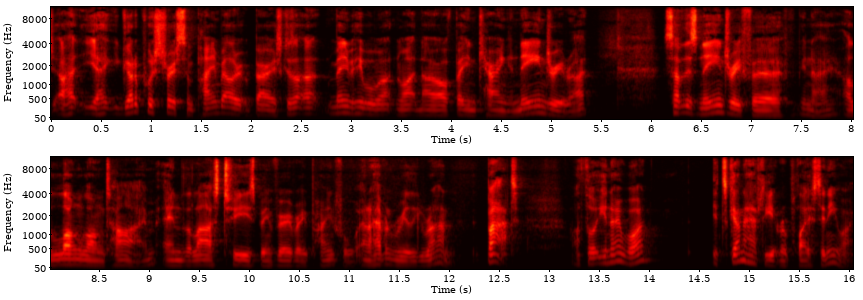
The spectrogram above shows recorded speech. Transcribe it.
You, you got to push through some pain barriers because uh, many people might, might know I've been carrying a knee injury, right? So I have this knee injury for you know a long, long time, and the last two years been very, very painful, and I haven't really run. But I thought, you know what? It's going to have to get replaced anyway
